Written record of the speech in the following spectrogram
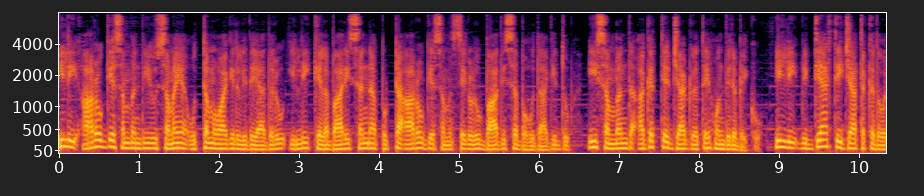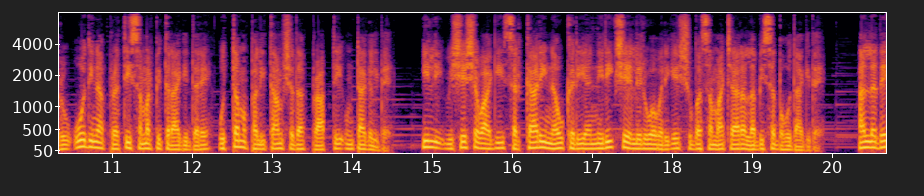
ಇಲ್ಲಿ ಆರೋಗ್ಯ ಸಂಬಂಧಿಯೂ ಸಮಯ ಉತ್ತಮವಾಗಿರಲಿದೆಯಾದರೂ ಇಲ್ಲಿ ಕೆಲ ಬಾರಿ ಸಣ್ಣ ಪುಟ್ಟ ಆರೋಗ್ಯ ಸಮಸ್ಯೆಗಳು ಬಾಧಿಸಬಹುದಾಗಿದ್ದು, ಈ ಸಂಬಂಧ ಅಗತ್ಯ ಜಾಗ್ರತೆ ಹೊಂದಿರಬೇಕು. ಇಲ್ಲಿ ವಿದ್ಯಾರ್ಥಿ ಜಾತಕದವರು ಓದಿನ ಪ್ರತಿ ಸಮರ್ಪಿತರಾಗಿದ್ದರೆ ಉತ್ತಮ ಫಲಿತಾಂಶದ ಪ್ರಾಪ್ತಿ ಉಂಟಾಗಲಿದೆ. ಇಲ್ಲಿ ವಿಶೇಷವಾಗಿ ಸರ್ಕಾರಿ ನೌಕರಿಯ ನಿರೀಕ್ಷೆಯಲ್ಲಿರುವವರಿಗೆ ಶುಭ ಸಮಾಚಾರ ಲಭಿಸಬಹುದಾಗಿದೆ. ಅಲ್ಲದೆ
